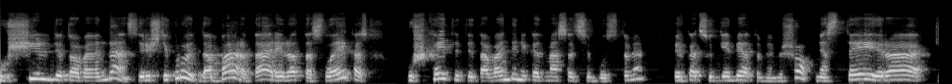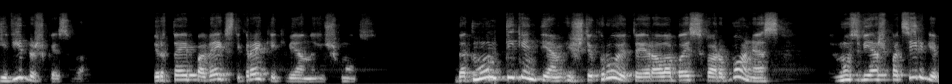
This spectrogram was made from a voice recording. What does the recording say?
užšildyto vandens. Ir iš tikrųjų dabar dar yra tas laikas užkaityti tą vandenį, kad mes atsibustume ir kad sugebėtumėm iššokti, nes tai yra gyvybiškai svarbu. Ir tai paveiks tikrai kiekvieną iš mūsų. Bet mums tikintiem iš tikrųjų tai yra labai svarbu, nes mūsų viešpats irgi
